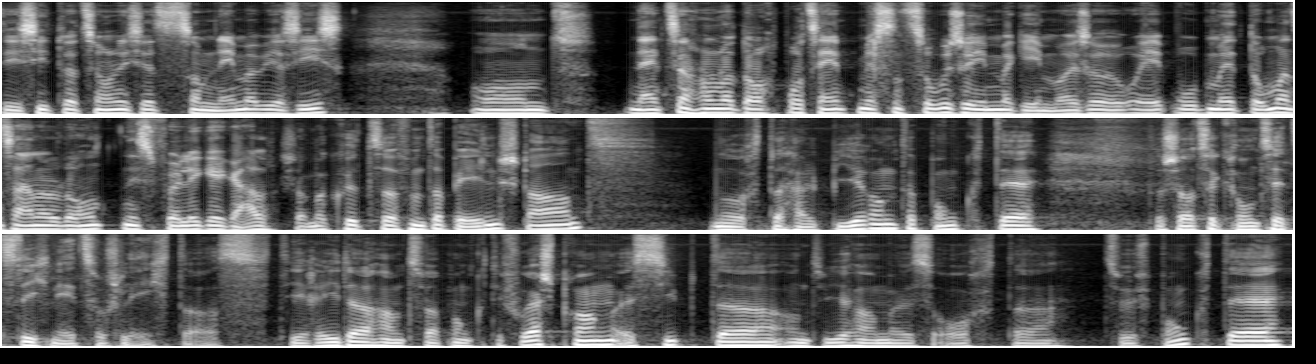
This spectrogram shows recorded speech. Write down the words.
Die Situation ist jetzt zum Nehmen, wie es ist. Und 1908 Prozent müssen es sowieso immer geben. Also ob wir oben sind oder unten, ist völlig egal. Schauen wir kurz auf den Tabellenstand nach der Halbierung der Punkte, da schaut es ja grundsätzlich nicht so schlecht aus. Die Rieder haben zwei Punkte Vorsprung als Siebter und wir haben als Achter zwölf Punkte.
